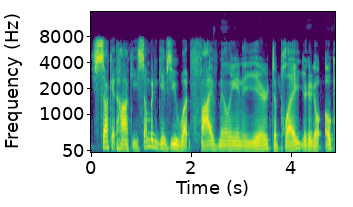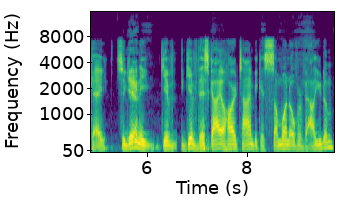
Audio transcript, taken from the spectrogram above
suck at hockey. Somebody gives you what five million a year to play. You're gonna go okay. So you're yeah. gonna give give this guy a hard time because someone overvalued him.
